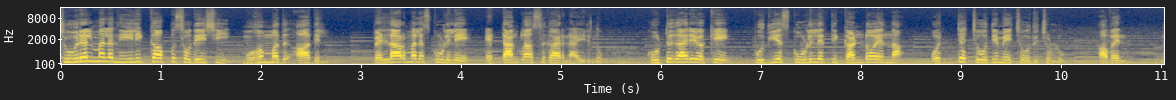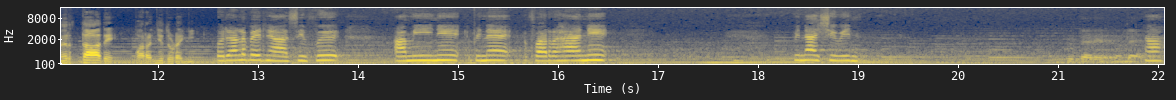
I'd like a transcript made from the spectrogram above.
ചൂരൽമല നീലിക്കാപ്പ് സ്വദേശി മുഹമ്മദ് ആദിൽ വെള്ളാർമല സ്കൂളിലെ എട്ടാം ക്ലാസ്സുകാരനായിരുന്നു. കൂട്ടുകാരെയൊക്കെ പുതിയ സ്കൂളിലെത്തി കണ്ടോ എന്ന ഒറ്റ ചോദ്യമേ ചോദിച്ചുള്ളൂ. അവൻ നിർത്താതെ പറഞ്ഞു തുടങ്ങി. ഒരാളെ പേര് ആസിഫ് അമീന് പിന്നെ ഫർഹാന് പിന്നെ അശ്വിൻ. ആ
